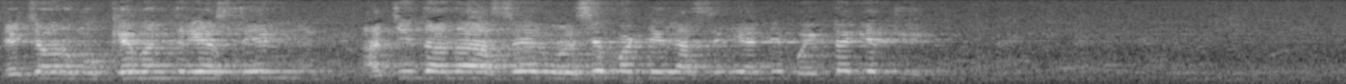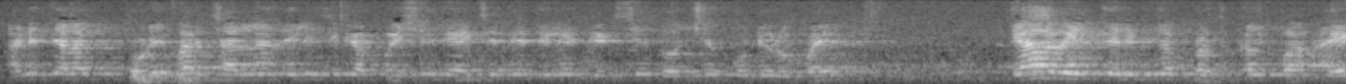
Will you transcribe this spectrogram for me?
त्याच्यावर मुख्यमंत्री असतील अजितदादा असेल वळसे पाटील असतील यांनी बैठक घेतली. आणि त्याला थोडीफार चालना दिली जे काय पैसे द्यायचे ते दिले दीडशे दोनशे कोटी रुपये. त्या व्यतिरिक्त प्रकल्प आहे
